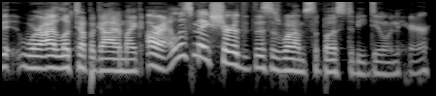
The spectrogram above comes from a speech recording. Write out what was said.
th- where I looked up a guy, I'm like, all right, let's make sure that this is what I'm supposed to be doing here.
